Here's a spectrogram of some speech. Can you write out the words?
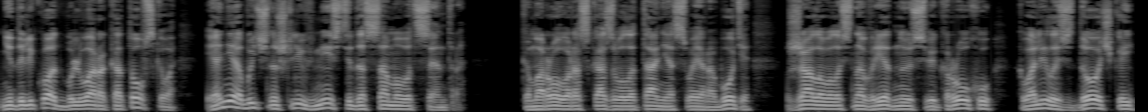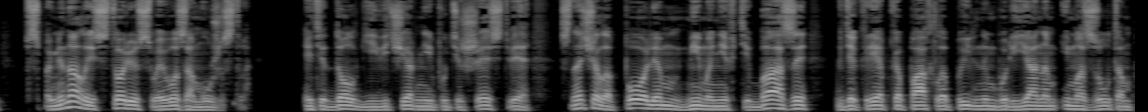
недалеко от бульвара Котовского, и они обычно шли вместе до самого центра. Комарова рассказывала Тане о своей работе, жаловалась на вредную свекруху, хвалилась дочкой, вспоминала историю своего замужества. Эти долгие вечерние путешествия сначала полем, мимо нефтебазы, где крепко пахло пыльным бурьяном и мазутом,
